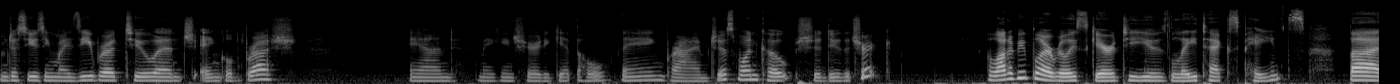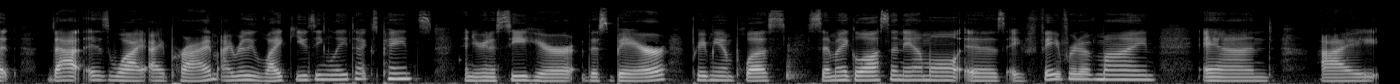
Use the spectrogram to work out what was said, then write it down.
I'm just using my Zibra 2 inch angled brush and making sure to get the whole thing primed. Just one coat should do the trick. A lot of people are really scared to use latex paints but that is why I prime. I really like using latex paints, and you're going to see here this Behr Premium Plus Semi Gloss Enamel is a favorite of mine, and I,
